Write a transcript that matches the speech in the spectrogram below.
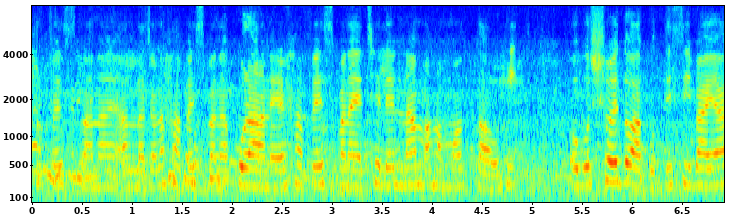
হাফেজ বানায় আল্লাহ যেন হাফেজ বানায় কোরআনের হাফেজ বানায় ছেলের নাম মোহাম্মদ তাওহিদ। অবশ্যই দোয়া করতেছি ভাইয়া।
